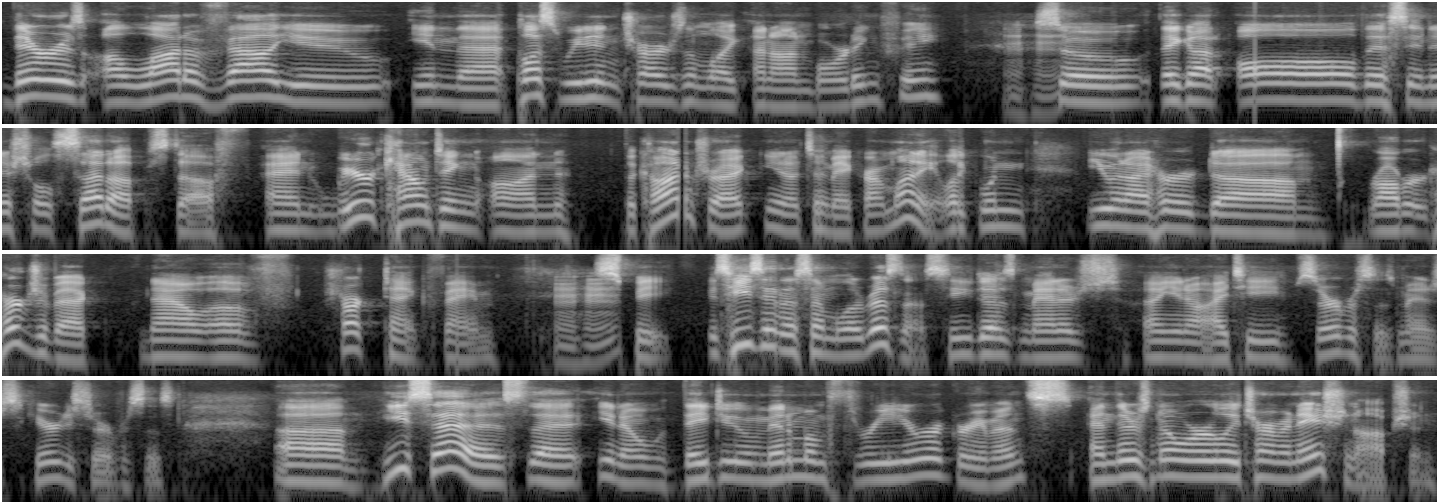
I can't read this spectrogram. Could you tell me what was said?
there is a lot of value in that. Plus, we didn't charge them like an onboarding fee. Mm-hmm. So they got all this initial setup stuff, and we're counting on the contract, you know, to make our money. Like when you and I heard um, Robert Herjavec, now of Shark Tank fame, mm-hmm. speak, because he's in a similar business. He does managed, uh, you know, IT services, managed security services, um, he says that you know they do minimum three-year agreements and there's no early termination option.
